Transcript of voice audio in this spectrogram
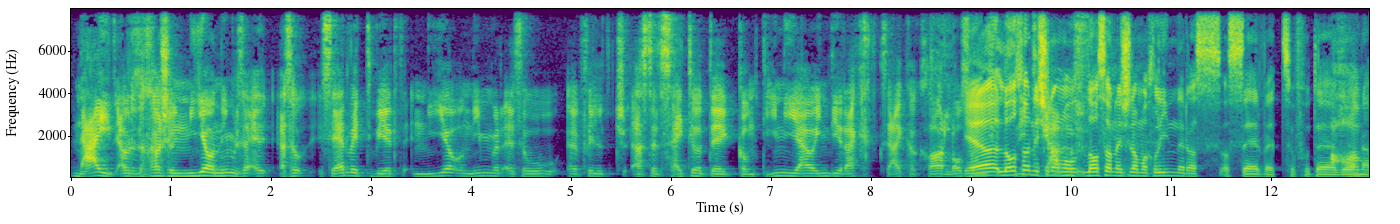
nein, aber das kannst du nie und nimmer sagen. Also, Servet wird nie und nimmer so äh, viel... Also, das hat ja der Contini auch indirekt gesagt. klar, Lausanne ja, ist Lausanne ist, noch Lausanne ist noch mal kleiner als, als Servet, so von der Aber...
